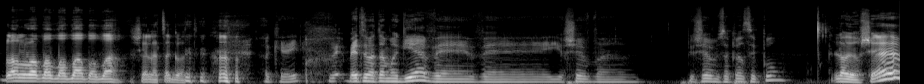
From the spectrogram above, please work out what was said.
בלה בלה בלה בלה בלה בלה בלה של הצגות. אוקיי. בעצם אתה מגיע ו... ויושב ב... יושב ומספר סיפור? לא יושב,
